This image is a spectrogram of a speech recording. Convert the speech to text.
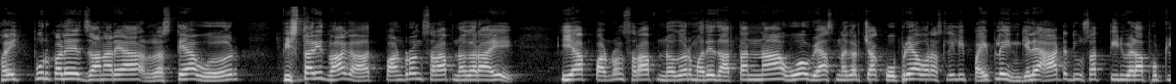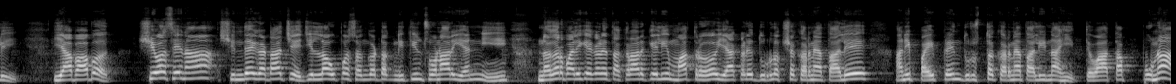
फैजपूरकडे जाणाऱ्या रस्त्यावर विस्तारित भागात पांडुरंग सराफ नगर आहे. या पांडुरंग सराफ नगरमध्ये जाताना व व्यासनगरच्या कोपऱ्यावर असलेली पाईपलाईन गेल्या आठ दिवसात तीन वेळा फुटली. याबाबत शिवसेना शिंदे गटाचे जिल्हा उपसंघटक नितीन सोनार यांनी नगरपालिकेकडे तक्रार केली मात्र याकडे दुर्लक्ष करण्यात आले आणि पाईपलाईन दुरुस्त करण्यात आली नाही. तेव्हा आता पुन्हा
